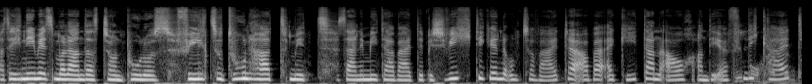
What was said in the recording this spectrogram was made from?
Also ich nehme jetzt mal an, dass John Poulos viel zu tun hat mit seinen Mitarbeitern beschwichtigen und so weiter, aber er geht dann auch an die Öffentlichkeit.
